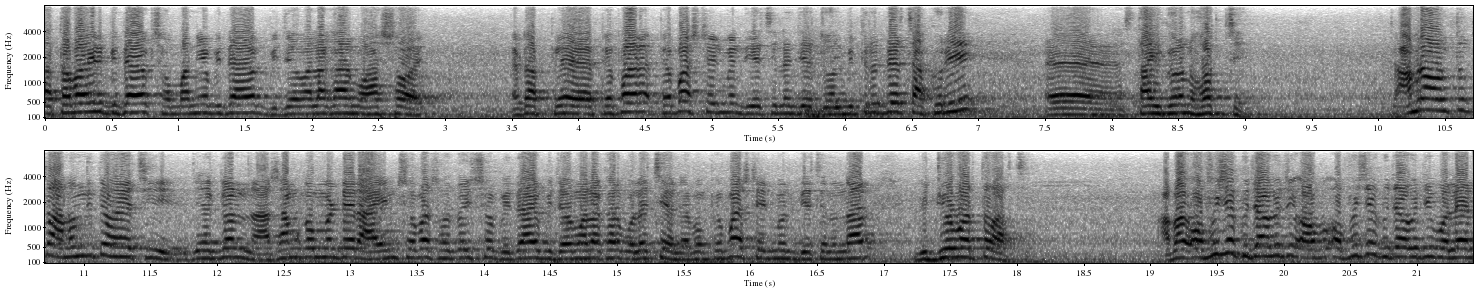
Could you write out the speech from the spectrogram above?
রাতাবাড়ির বিধায়ক, সম্মানীয় বিধায়ক বিজয় মহাশয় একটা পেপার পেপার স্টেটমেন্ট দিয়েছিলেন যে জল জলমিত্রদের চাকুরি স্থায়ীকরণ হচ্ছে। আমরা অন্তত আনন্দিত হয়েছি যে একজন আসাম গভর্নমেন্টের আইনসভার সদস্য বিধায়ক বিজয় মালাকার বলেছেন এবং পেপার স্টেটমেন্ট দিয়েছেন, ওনার ভিডিও বার্তাও আছে। আবার অফিসে খোঁজাখুজি, অফ- অফিসে খোঁজাখুঁজি বলেন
